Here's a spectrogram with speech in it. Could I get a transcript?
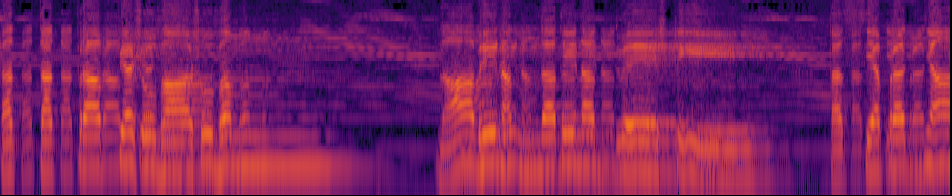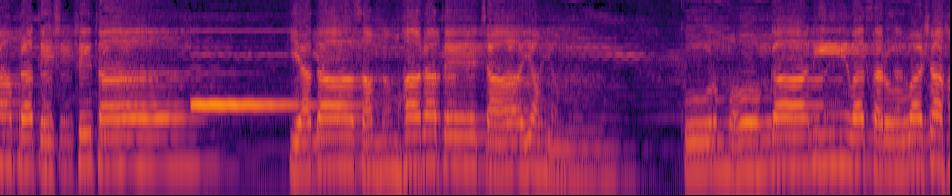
तत्तत्प्राप्य शुभाशुभम्। नाभिनन्दति न द्वेष्टि। तस्य प्रज्ञा प्रतिष्ठिता यदा संहरते चायम् कूर्मोऽङ्गानीव सर्वशः।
